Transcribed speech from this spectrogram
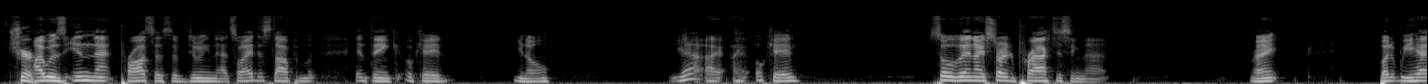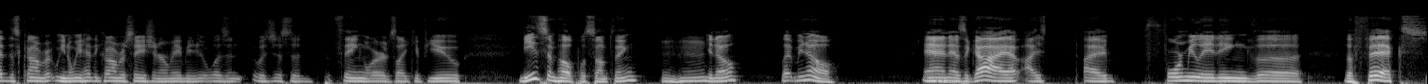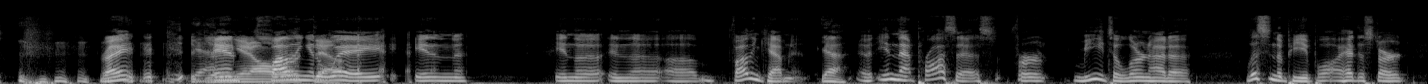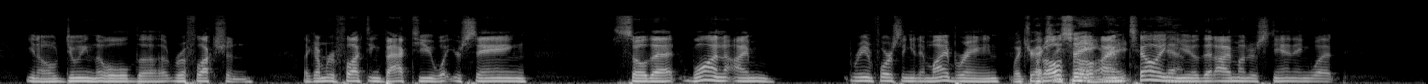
Sure. I was in that process of doing that, so I had to stop and and think, okay, you know, yeah, I, I okay. So then I started practicing that, right? But we had this conver- you know, we had the conversation, or maybe it wasn't. It was just a thing where it's like, if you need some help with something, mm-hmm. you know, let me know. And as a guy, I, I, I formulating the the fix, right? Yeah. and it filing it out. away in in the in the um, filing cabinet. Yeah. Uh, In that process, for me to learn how to listen to people, I had to start, you know, doing the old uh, reflection. Like I'm reflecting back to you what you're saying, so that one, I'm reinforcing it in my brain, What you're but actually also saying, I'm right? telling Yeah. you that I'm understanding what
